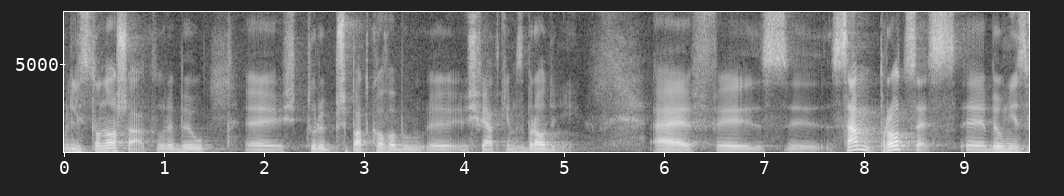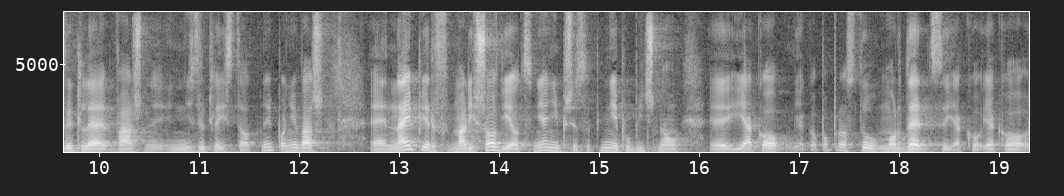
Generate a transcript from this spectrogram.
listonosza, który, był, który przypadkowo był świadkiem zbrodni. Sam proces był niezwykle ważny, niezwykle istotny, ponieważ najpierw Maliszowie oceniani przez opinię publiczną jako, jako po prostu mordercy, jako, jako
